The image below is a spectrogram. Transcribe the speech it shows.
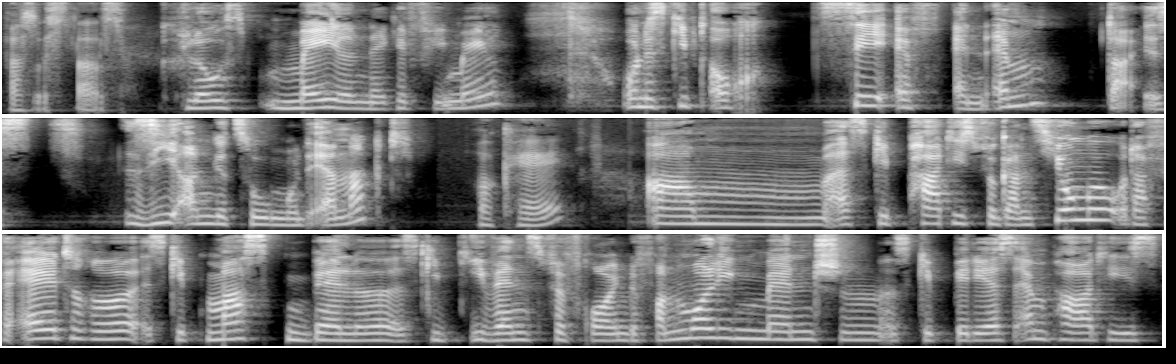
Was ist das? Closed Male Naked Female. Und es gibt auch CFNM, da ist sie angezogen und er nackt. Okay. Ähm, es gibt Partys für ganz junge oder für ältere, es gibt Maskenbälle, es gibt Events für Freunde von molligen Menschen, es gibt BDSM-Partys,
